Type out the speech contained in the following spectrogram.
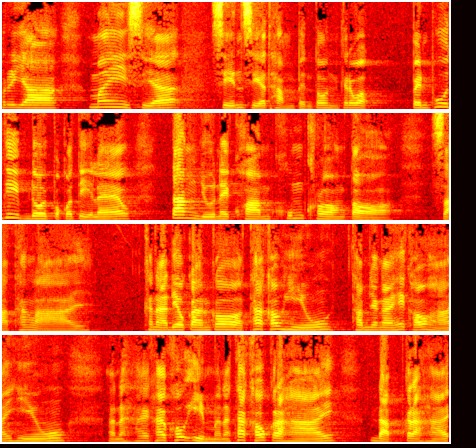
ภริยา ไม่เสียศีลเสียธรรมเป็นต้นก็เรียกว่าเป็นผู้ที่โดยปกติแล้ว ตั้งอยู่ในความคุ้มครองต่อสัตว์ทั้งหลาย ขณะเดียวกันก็ถ้าเขาหิวทำยังไงให้เขาหายหิวนะให้เขาอิ่มนะถ้าเขากระหาย ดับกระหาย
